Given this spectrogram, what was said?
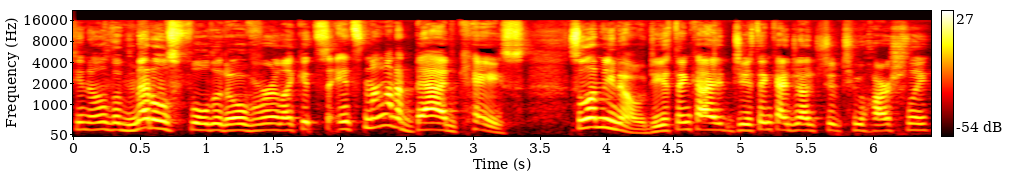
you know, the metal's folded over. Like, it's, it's not a bad case. So let me know. Do you think I, do you think I judged it too harshly?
